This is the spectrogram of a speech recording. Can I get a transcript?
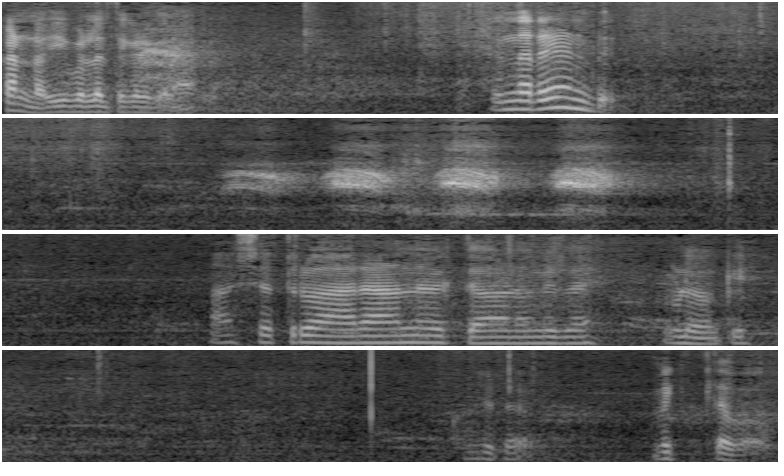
കണ്ടോ ഈ വെള്ളത്തിൽ നിറയെ ഉണ്ട് ആ ശത്രു ആരാണെന്ന് വ്യക്തമാണെങ്കിൽ ഇവിടെ നോക്കി. വ്യക്തമാവും.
